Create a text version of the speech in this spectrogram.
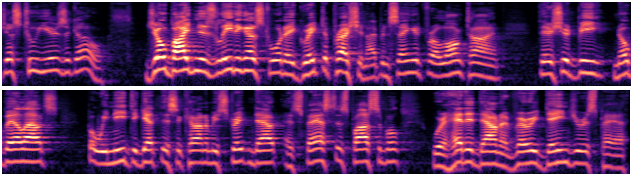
just two years ago. Joe Biden is leading us toward a Great Depression. I've been saying it for a long time. There should be no bailouts, but we need to get this economy straightened out as fast as possible. We're headed down a very dangerous path.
